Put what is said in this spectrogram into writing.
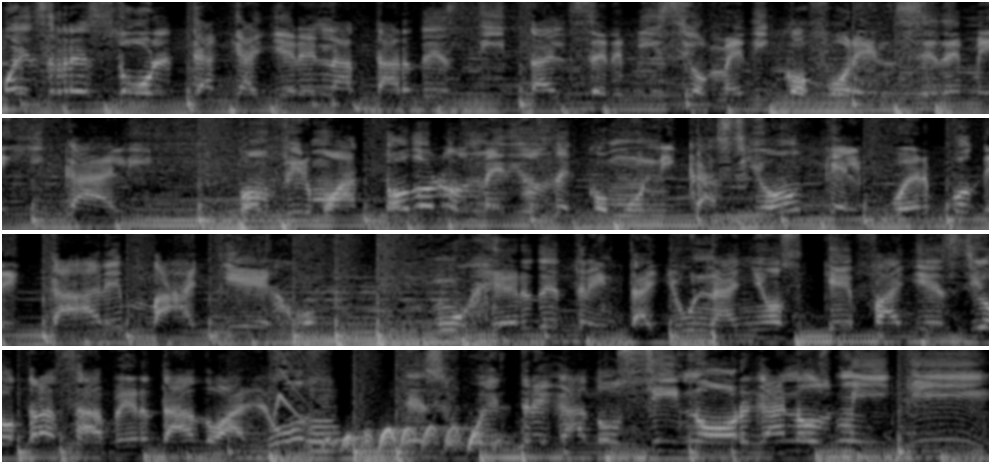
Pues resulta que ayer en la tardecita el Servicio Médico Forense de Mexicali confirmó a todos los medios de comunicación que el cuerpo de Karen Vallejo, mujer de 31 años que falleció tras haber dado a luz, les fue entregado sin órganos, Miki,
